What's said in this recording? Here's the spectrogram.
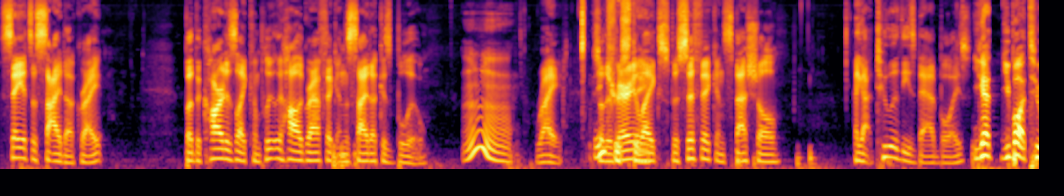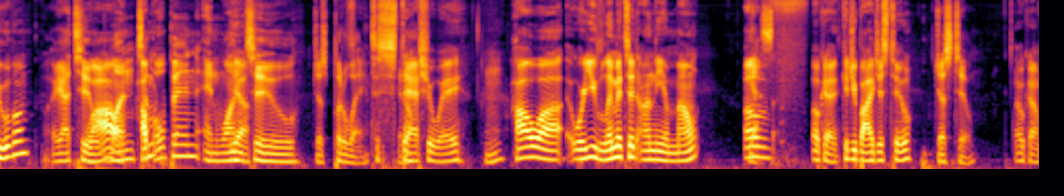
say it's a Psyduck, right? But the card is like completely holographic and the Psyduck is blue. mm, Right. So they're very like specific and special. I got two of these bad boys. You got you bought two of them I got two. Wow. One to How m- open and one Yeah. to just put away. to stash away. Mhm. How uh were you limited on the amount of Yes. Okay, could you buy just two? Just two. Okay.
